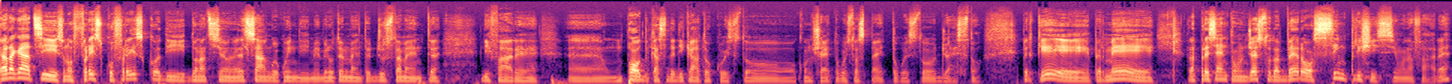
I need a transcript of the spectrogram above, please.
Ciao ragazzi, sono fresco fresco di donazione del sangue, quindi mi è venuto in mente giustamente di fare eh, un podcast dedicato a questo concetto, questo aspetto, questo gesto, perché per me rappresenta un gesto davvero semplicissimo da fare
